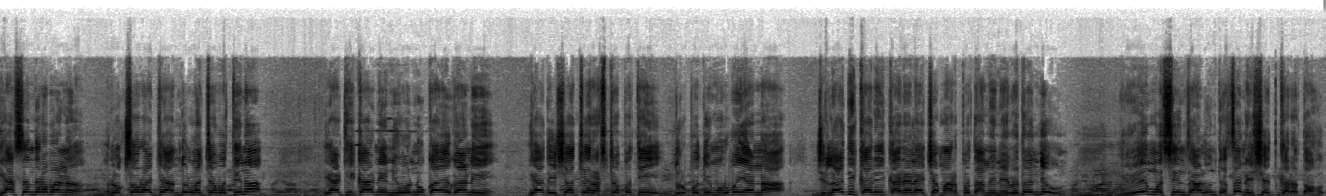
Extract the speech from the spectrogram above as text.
या संदर्भानं लोकस्वराज्य आंदोलनाच्या वतीनं या ठिकाणी निवडणूक आयोगाने या देशाचे राष्ट्रपती द्रौपदी मुर्मू यांना जिल्हाधिकारी कार्यालयाच्या मार्फत आम्ही निवेदन देऊन वे मशीन जाळून त्याचा निषेध करत आहोत.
